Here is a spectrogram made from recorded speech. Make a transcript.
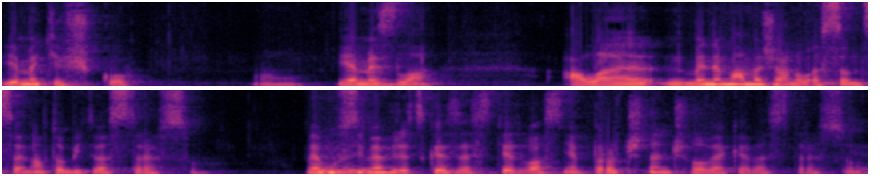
je mi těžko, no, je mi zle. Ale my nemáme žádnou esenci na to být ve stresu. My mhm. musíme vždycky zjistit vlastně, proč ten člověk je ve stresu.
